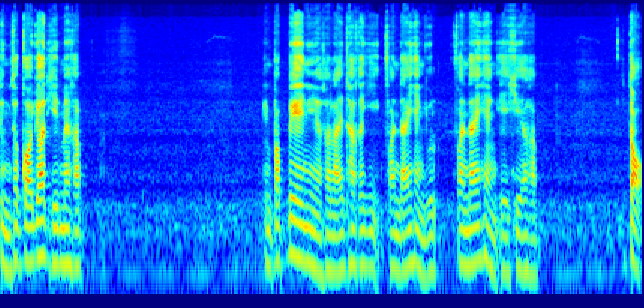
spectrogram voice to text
ถึงสกอร์ยอดฮิตไหมครับเอ็มปัปเป้เนี่ยสไลด์ทากากิฟันได้แห่งยุฟันได้แห่งเอเชียครับโตะ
